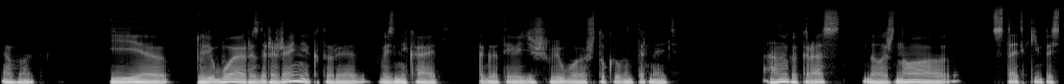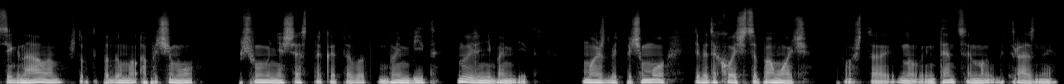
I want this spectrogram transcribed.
Вот. И любое раздражение, которое возникает, когда ты видишь любую штуку в интернете, оно как раз должно стать каким-то сигналом, чтобы ты подумал, а почему? Почему меня сейчас так это вот бомбит? Ну или не бомбит? Может быть, почему тебе так хочется помочь? Потому что, ну, интенции могут быть разные.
